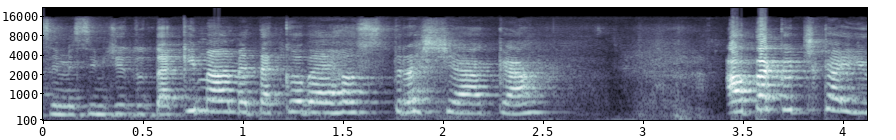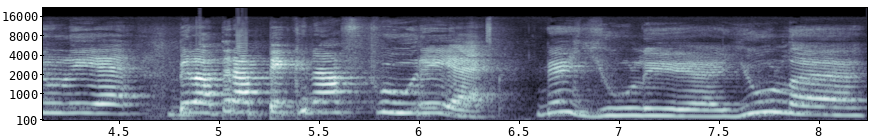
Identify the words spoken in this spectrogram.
si myslím, že tu taky máme takového strašáka. A ta kočka Julie byla teda pěkná fúrie. Ne Julie, Jule.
